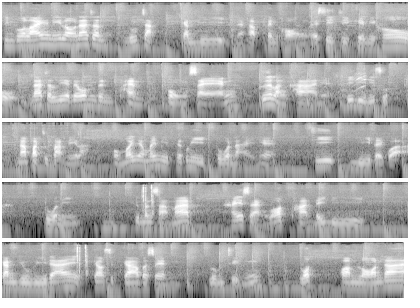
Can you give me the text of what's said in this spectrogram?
ทิงโกไลท์อันนี้เราน่าจะรู้จักกันดีนะครับ เป็นของ SCG Chemical น่าจะเรียกได้ว่ามันเป็นแผ่นโปร่งแสงเพื่อหลังคาเนี่ยที่ดีที่สุดณปัจจุบันนี้ละผมว่ายังไม่มีเทคโนโลยีตัวไหนเนี่ยที่ดีไปกว่าตัวนี้ คือมันสามารถให้แสงลอดผ่านได้ดี กัน UV ได้ 99%รวมถึงลดความร้อนได้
